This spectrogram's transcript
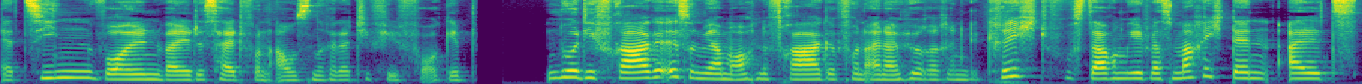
erziehen wollen, weil das halt von außen relativ viel vorgibt. Nur die Frage ist, und wir haben auch eine Frage von einer Hörerin gekriegt, wo es darum geht, was mache ich denn als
